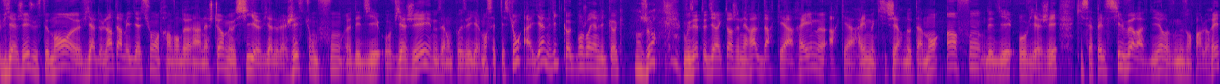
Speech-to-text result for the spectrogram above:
viager justement euh, via de l'intermédiation entre un vendeur et un acheteur, mais aussi euh, via de la gestion de fonds euh, dédiés aux viagers. Et nous allons poser également cette question à Yann Yann Bonjour Yann Vidcock. Bonjour. Vous êtes directeur général d'Arkea Reim. Arkea Reim qui gère notamment un fonds dédié aux viagers qui s'appelle Silver Avenir. Vous nous en parlerez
